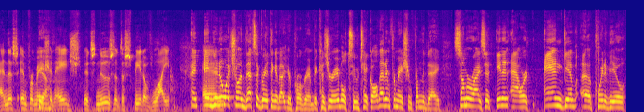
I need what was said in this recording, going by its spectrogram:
And this information yeah. age, it's news at the speed of light. And, and, and, you know what, Sean? That's a great thing about your program because you're able to take all that information from the day, summarize it in an hour, and give a point of view.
